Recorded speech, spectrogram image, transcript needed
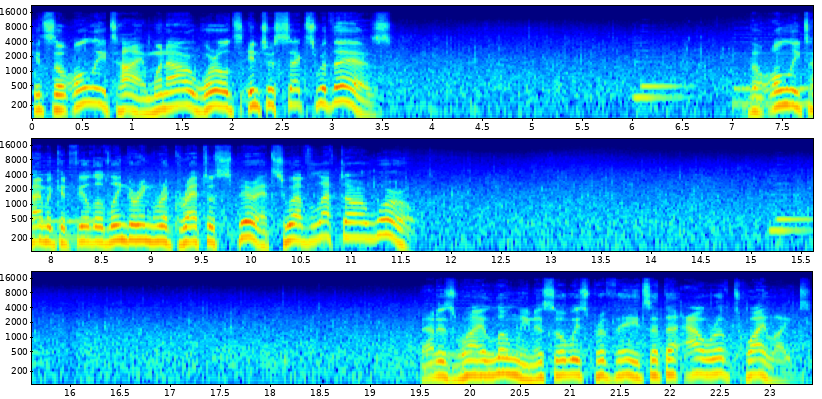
it's the only time when our worlds intersects with theirs. The only time we could feel the lingering regret of spirits who have left our world. That is why loneliness always pervades at the hour of twilight.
